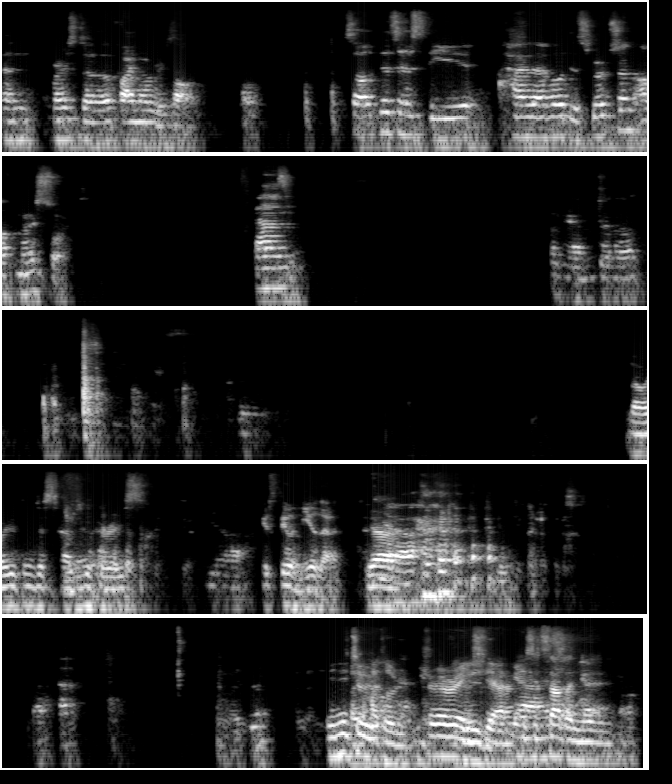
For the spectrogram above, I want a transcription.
and merge the final result. So this is the high level description of merge sort. And okay, I'm gonna No, you can just have it erase. yeah. You still need that. Yeah. You need So you have to to erase, it. yeah, because Yeah, it's not a new.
